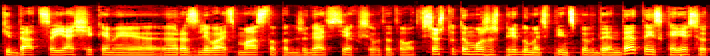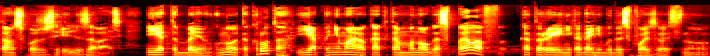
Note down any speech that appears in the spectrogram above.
кидаться ящиками, разливать масло, поджигать всех, все вот это вот. Все, что ты можешь придумать, в принципе, в ДНД, ты, скорее всего, там сможешь реализовать. И это, блин, ну это круто. Я понимаю, как там много спелов, которые я никогда не буду использовать. Ну...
